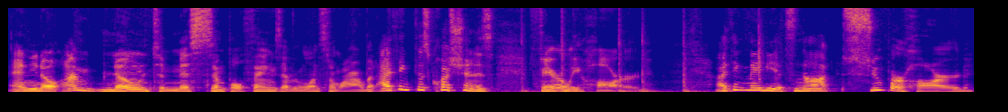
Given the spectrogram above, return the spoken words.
And you know, I'm known to miss simple things every once in a while, but I think this question is fairly hard. I think maybe it's not super hard,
